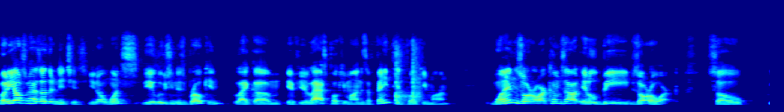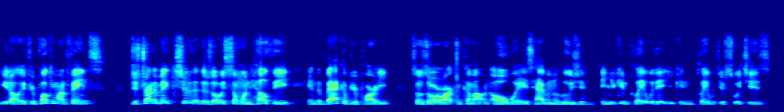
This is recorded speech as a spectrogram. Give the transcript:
But he also has other niches. You know, once the illusion is broken, like um, if your last Pokemon is a fainted Pokemon, when Zoroark comes out, it'll be Zoroark. So, you know, if your Pokemon faints, just try to make sure that there's always someone healthy in the back of your party so Zoroark can come out and always have an illusion. And you can play with it. You can play with your switches.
